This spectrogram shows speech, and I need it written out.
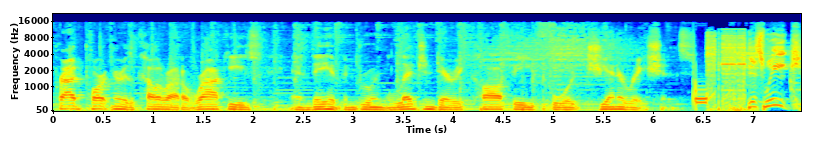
proud partner of the Colorado Rockies, and they have been brewing legendary coffee for generations. This week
